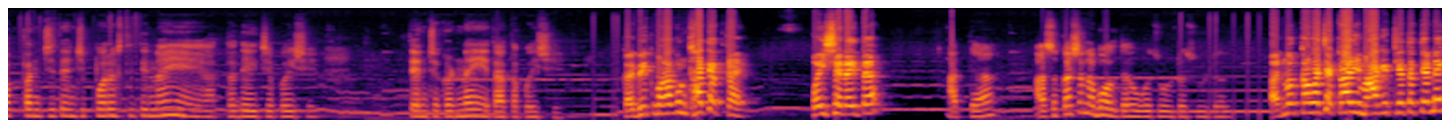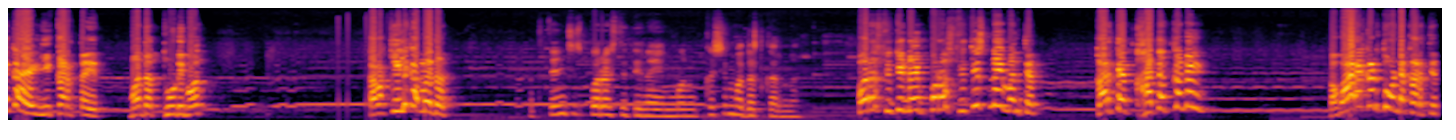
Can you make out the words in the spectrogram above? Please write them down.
पप्पांची त्यांची परिस्थिती नाही आहे. आता द्यायचे पैसे. त्यांच्याकडे नाही आहेत आता पैसे. काय भीक मागून खात्यात काय? पैसे नाही तर? आत्या असं कशाला बोलताय उगाच उलट सुलट आणि मग कवाच्या काळी मागितले तर ते नाही काय ही करता येत? मदत थोडी बहुत. कवा केली का मदत? आता त्यांचीच परिस्थिती नाही. मग कशी मदत करणार? परिस्थिती नाही परिस्थितीच नाही म्हणतात. करतात खात्यात का नाही? का वाऱ्याकडे तोंड करतात?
